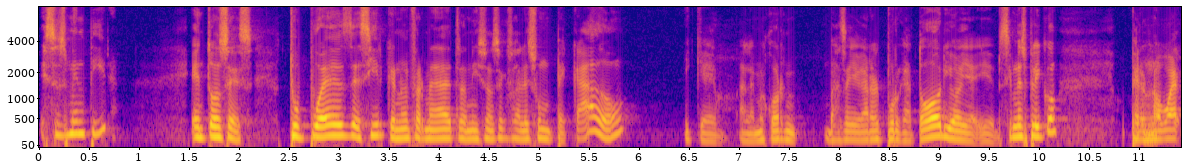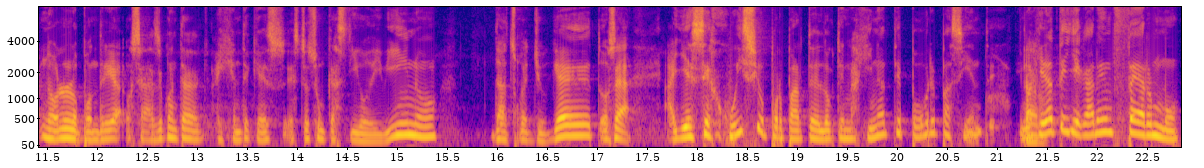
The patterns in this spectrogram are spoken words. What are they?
Eso es mentira. Entonces, tú puedes decir que una enfermedad de transmisión sexual es un pecado y que a lo mejor vas a llegar al purgatorio, y, y- ¿sí me explico? Pero no, no lo pondría, o sea, haz de cuenta, hay gente que es, esto es un castigo divino, that's what you get, o sea, hay ese juicio por parte del doctor. Imagínate, pobre paciente, imagínate llegar enfermo,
